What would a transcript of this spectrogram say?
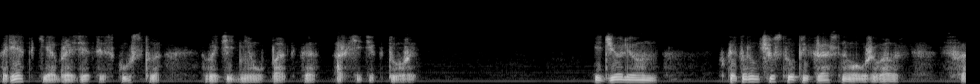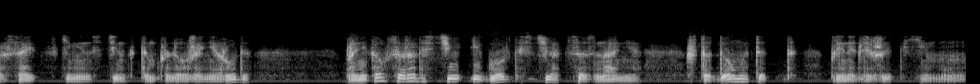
Редкий образец искусства в эти дни упадка архитектуры. И Джолион, в котором чувство прекрасного уживалось с форсайтским инстинктом продолжения рода, проникался радостью и гордостью от сознания, что дом этот принадлежит ему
